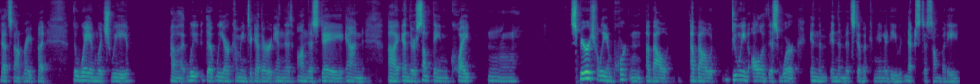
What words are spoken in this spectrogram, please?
that's not right, but the way in which we uh, we that we are coming together in this on this day, and uh, and there's something quite mm, spiritually important about about doing all of this work in the in the midst of a community next to somebody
